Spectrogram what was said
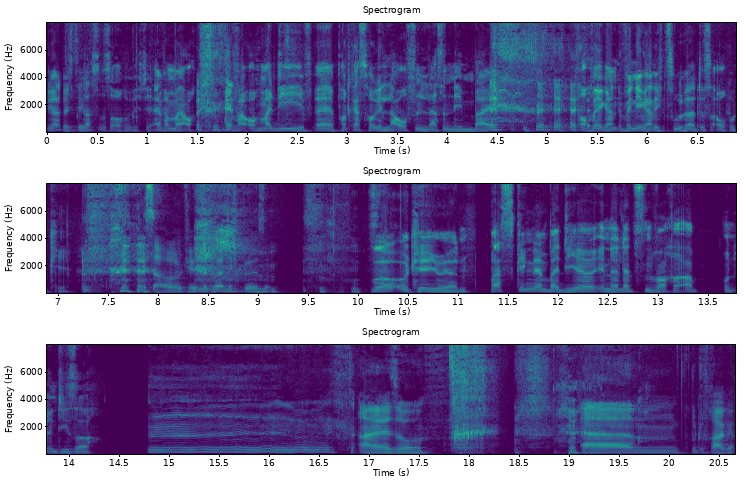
ja, Richtig. das ist auch wichtig. Einfach mal auch, einfach auch mal die äh, Podcast-Folge laufen lassen nebenbei. auch gar- wenn ihr gar nicht zuhört, ist auch okay. Ist auch okay, sind wir nicht böse. So, okay, Julian. Was ging denn bei dir in der letzten Woche ab und in dieser? Mm, Also, ähm, gute Frage.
